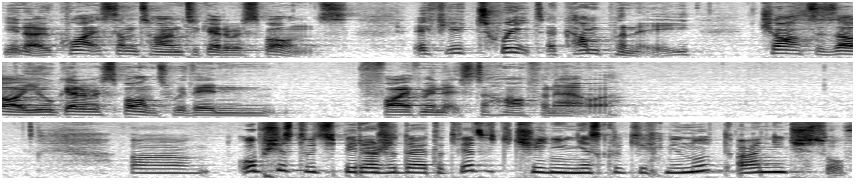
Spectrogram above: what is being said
you know, quite some time to get a response. If you tweet a company, chances are you'll get a response within five minutes to half an hour. А, Общество теперь ожидает ответ в течение нескольких минут, а не часов.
